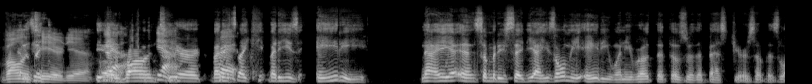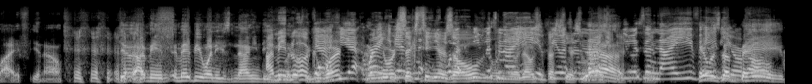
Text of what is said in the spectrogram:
Volunteered, like, yeah. yeah. Yeah, he volunteered. yeah, but right. it's like, he, but he's 80. Now, he, and somebody said, yeah, he's only 80 when he wrote that those were the best years of his life, you know? yeah, I mean, maybe when he's 90. I mean, he look, would've weren't- yeah, when right. you were he didn't- 16 years old, He was when you were- that was naive. He best was a years of naive. life. He was a naive. He was a 80-year-old. babe.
